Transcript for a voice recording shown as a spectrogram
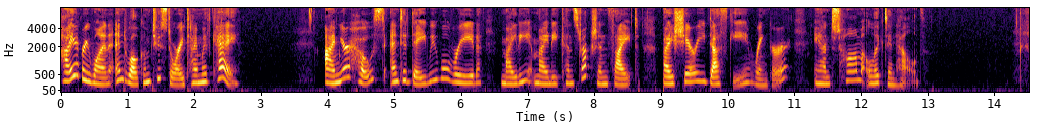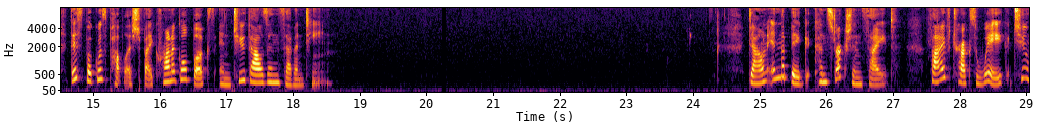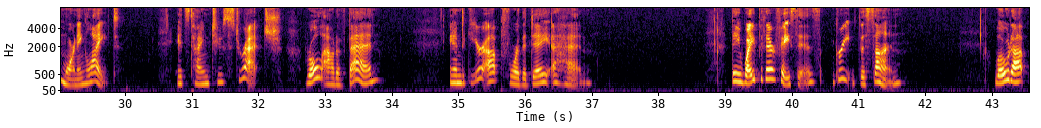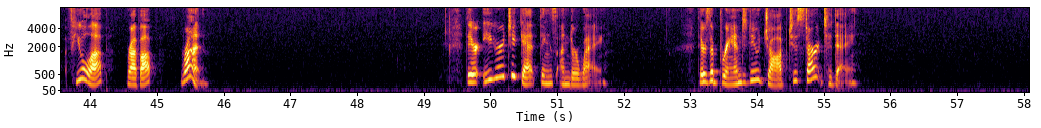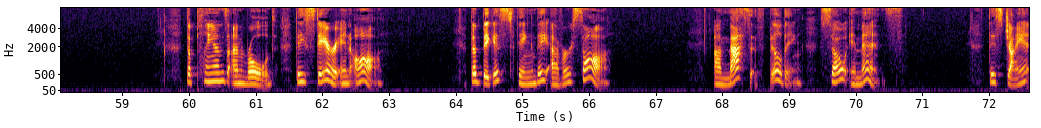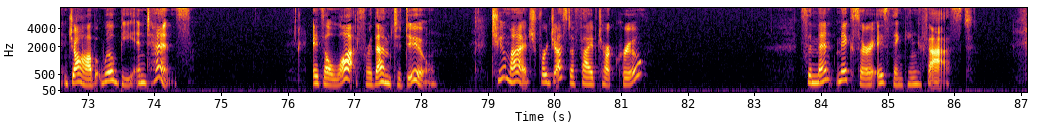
Hi, everyone, and welcome to Storytime with K. I'm your host, and today we will read Mighty Mighty Construction Site by Sherri Duskey Rinker and Tom Lichtenheld. This book was published by Chronicle Books in 2017. Down in the big construction site, Five trucks wake to morning light. It's time to stretch, roll out of bed, and gear up for the day ahead. They wipe their faces, greet the sun, load up, fuel up, rev up, run. They're eager to get things underway. There's a brand new job to start today. The plans unrolled. They stare in awe. The biggest thing they ever saw. A massive building, so immense. This giant job will be intense. It's a lot for them to do. Too much for just a five truck crew? Cement Mixer is thinking fast.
